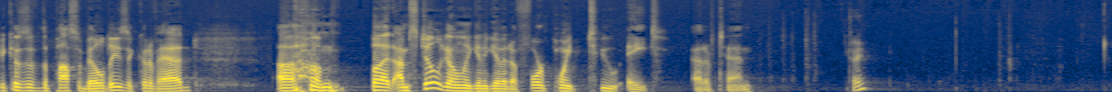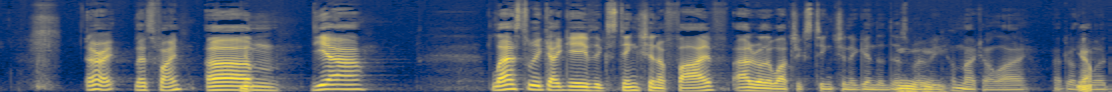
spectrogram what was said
because of the possibilities it could have had. Um, but I'm still only going to give it a 4.28 out of 10. Okay. All right, that's fine. Um, yeah. Last week I gave Extinction a five. I'd rather watch Extinction again than this Mhm. movie. I'm not gonna lie. I'd rather Yeah. would.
